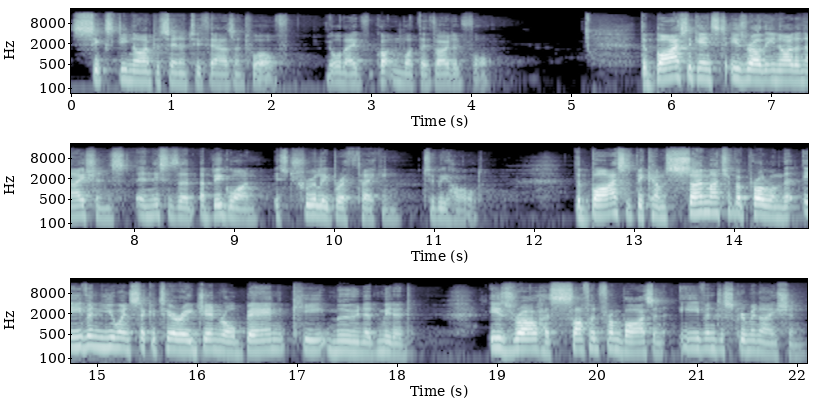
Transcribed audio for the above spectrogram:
69% in 2012. Or they've gotten what they voted for. The bias against Israel, the United Nations, and this is a, a big one, is truly breathtaking to behold. The bias has become so much of a problem that even UN Secretary General Ban Ki moon admitted Israel has suffered from bias and even discrimination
